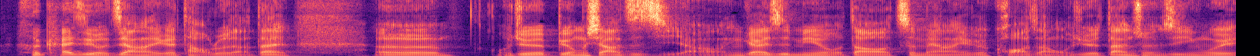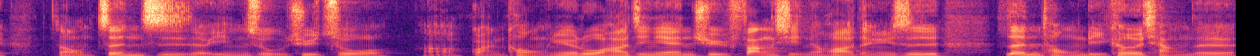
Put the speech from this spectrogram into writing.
开始有这样的一个讨论啊。但呃，我觉得不用吓自己啊，应该是没有到这么样一个夸张。我觉得单纯是因为这种政治的因素去做啊管控。因为如果他今天去放行的话，等于是认同李克强的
